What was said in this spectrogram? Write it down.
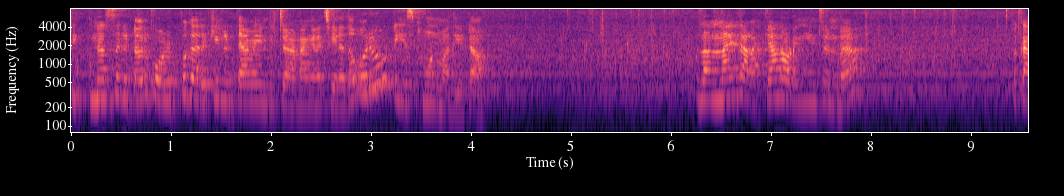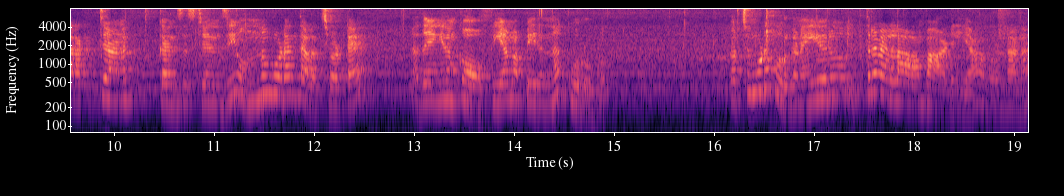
തിക്നെസ് കിട്ടുക ഒരു കൊഴുപ്പ് കറിക്ക് കിട്ടാൻ വേണ്ടിയിട്ടാണ് അങ്ങനെ ചെയ്യുന്നത്. ഒരു ടീസ്പൂൺ മതി കേട്ടോ നന്നായി തിളയ്ക്കാൻ തുടങ്ങിയിട്ടുണ്ട്. അപ്പോൾ കറക്റ്റാണ് കൺസിസ്റ്റൻസി ഒന്നും കൂടെ തിളച്ചോട്ടെ. അത് കഴിഞ്ഞ് നമുക്ക് ഓഫ് ചെയ്യാം. അപ്പോൾ ഇരുന്ന് കുറുകും. കുറച്ചും കൂടെ കുറുകണം. ഈ ഒരു ഇത്ര വെള്ളം ആവാൻ പാടില്ല. അതുകൊണ്ടാണ്.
